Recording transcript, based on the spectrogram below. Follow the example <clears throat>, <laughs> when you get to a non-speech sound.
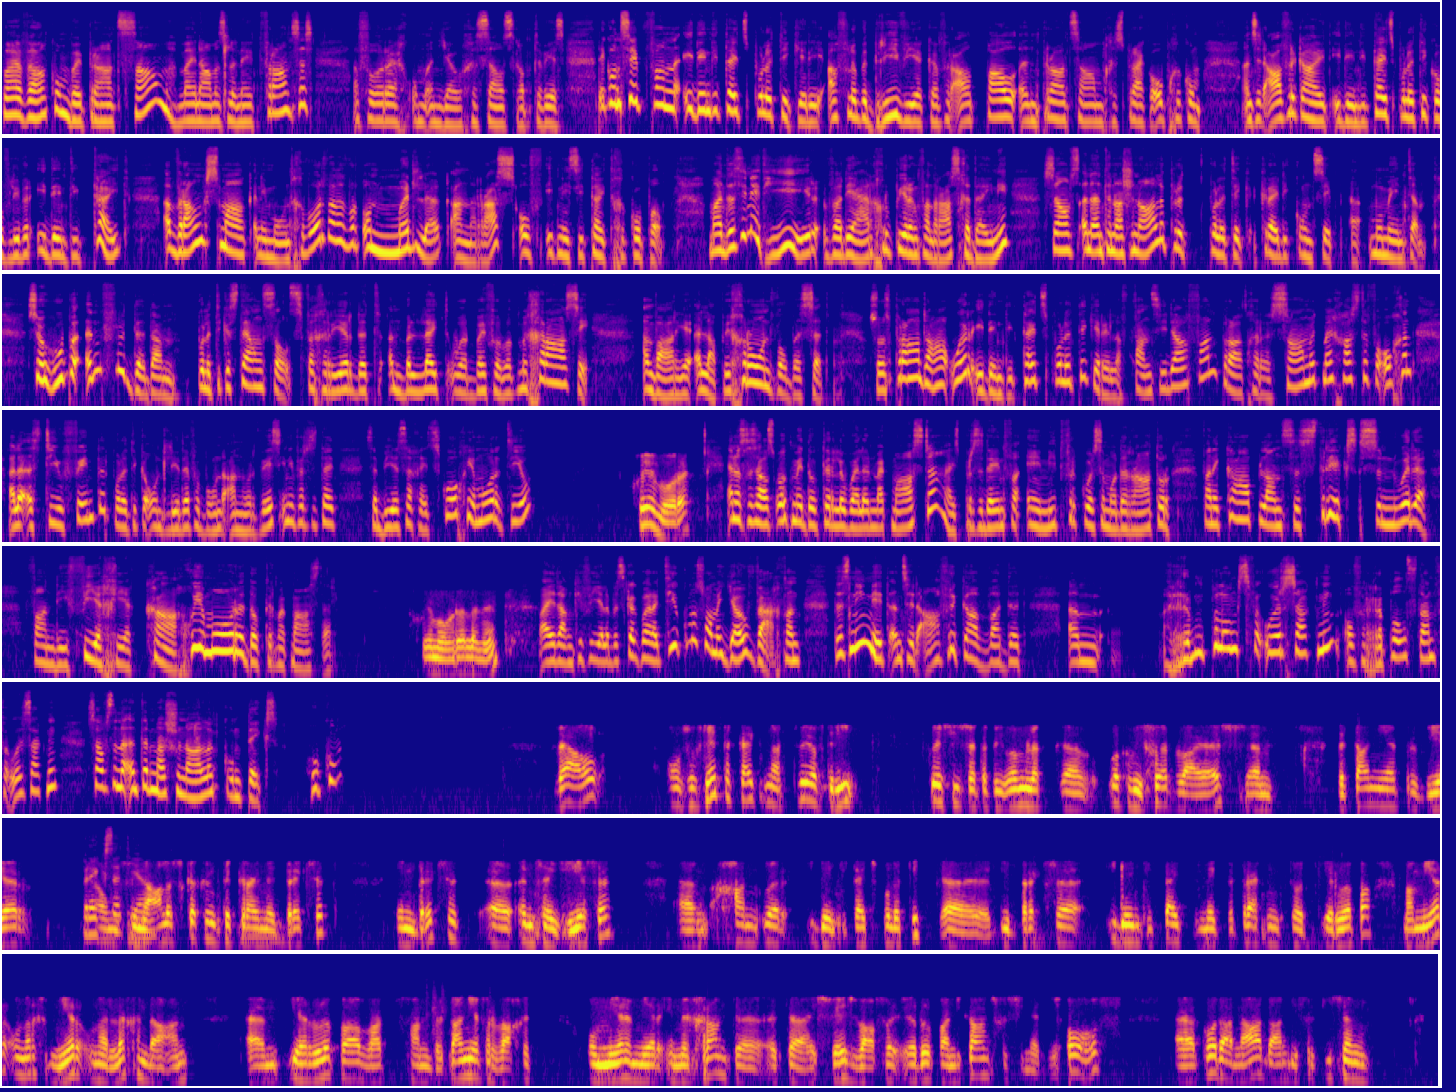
Baie welkom by Praat Saam. My naam is Lenet Fransis, 'n voorreg om in jou geselskap te wees. Die konsep van identiteitspolitiek het die afgelope 3 weke veral paal in Praat Saam gesprekke opgekom. In Suid-Afrika het identiteitspolitiek of liewer identiteit 'n wrangsmaak in die mond geword want dit word onmiddellik aan ras of etnisiteit gekoppel. Maar dis nie net hier wat die hergroepering van ras gedui nie, selfs in internasionale politiek kry die konsep uh, momentum. So hoe beïnvloed dit dan politieke stelsels? Figureer dit in beleid oor byvoorbeeld migrasie? en waar jy 'n lappie grond wil besit. So ons praat daaroor identiteitspolitiek, die relevantie daarvan. Praat gerus saam met my gaste vanoggend. Hulle is Theo Venter, politieke ontlede verbonde aan Noordwes Universiteit se besigheidskool. Goeiemôre Theo. Goeiemôre. En ons gesels ook met Dr. Llewellyn McMaster. Hy's president van en nuut verkose moderator van die Kaapland se streeks sinode van die VGK. Goeiemôre Dr. McMaster. Goeiemôre Lenet. Baie dankie vir julle beskikbaarheid. Hier kom ons van met jou weg want dis nie net in Suid-Afrika wat dit um rimpelings veroorsaak nie of rippels dan veroorsaak nie, selfs in 'n internasionale konteks. Hoekom? Wel, ons hoef net te kyk na twee of drie kwessies wat op die oomblik uh, ook op die voorblaai is. Ehm um, Brittanje probeer Brexit om finale ja. skikking te kry met Brexit en Brexit uh, in sy wese ehm um, gaan oor identiteitspolitiek, uh, die Britse identiteit met betrekking tot Europa, maar meer onder meer onderliggend daaraan ehm um, Europa wat van Brittanje verwag het om meer en meer immigrante te huisves waarvoor Europa nie kans gesien het nie of uh kort daarna dan die verkiesing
